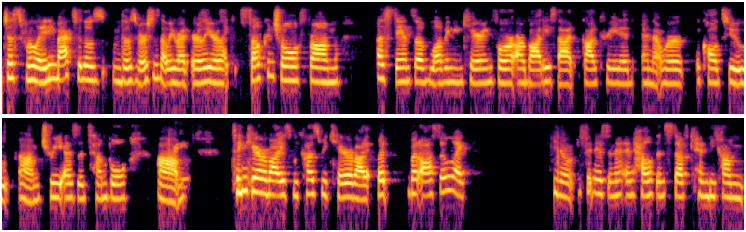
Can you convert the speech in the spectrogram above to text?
just relating back to those those verses that we read earlier, like self-control from a stance of loving and caring for our bodies that God created and that we're called to um, treat as a temple. Um, right. Taking care of our bodies because we care about it, but but also like you know, fitness and, and health and stuff can become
